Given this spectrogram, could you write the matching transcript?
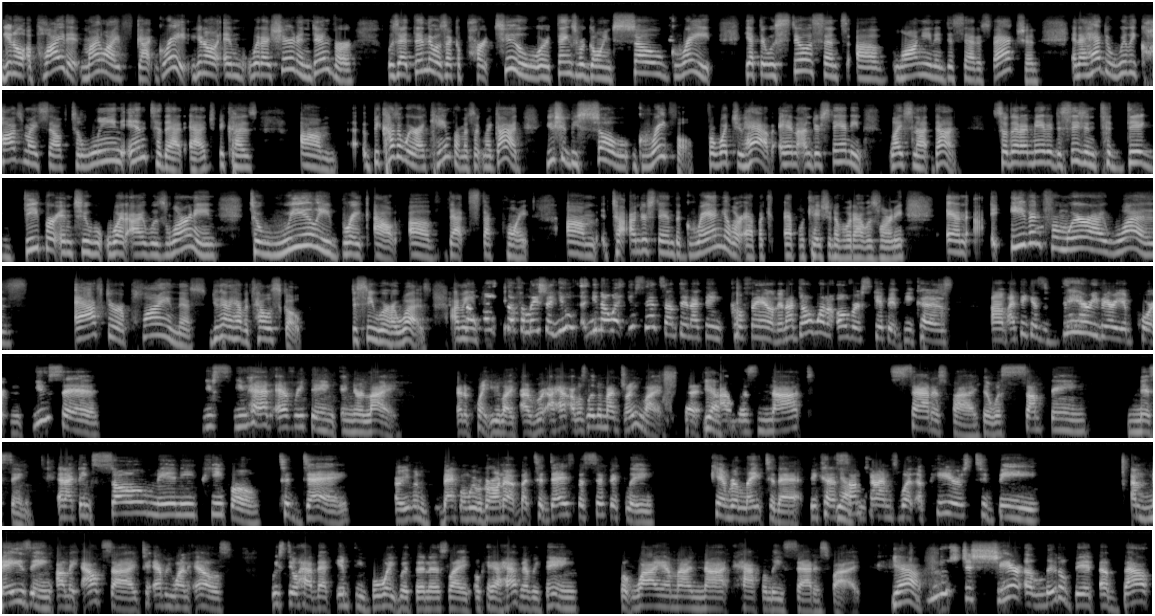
you know, applied it, my life got great. You know, and what I shared in Denver was that then there was like a part two where things were going so great, yet there was still a sense of longing and dissatisfaction. And I had to really cause myself to lean into that edge because um because of where I came from, it's like, my God, you should be so grateful for what you have and understanding life's not done so that I made a decision to dig deeper into what I was learning to really break out of that stuck point, um, to understand the granular ap- application of what I was learning. And even from where I was after applying this, you got to have a telescope to see where I was. I mean, so, so, Felicia, you you know what? You said something I think profound, and I don't want to overskip it because um, I think is very, very important. You said you you had everything in your life at a point. You like I re- I, ha- I was living my dream life, but yeah. I was not satisfied. There was something missing, and I think so many people today, or even back when we were growing up, but today specifically, can relate to that because yeah. sometimes what appears to be amazing on the outside to everyone else, we still have that empty void within us like, okay, I have everything, but why am I not happily satisfied? Yeah. Can you just share a little bit about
